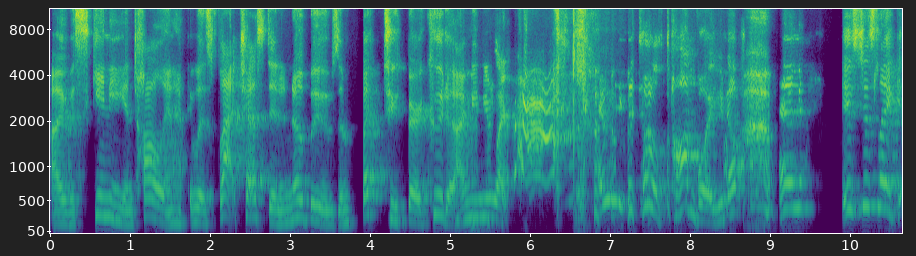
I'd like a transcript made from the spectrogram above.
I was skinny and tall and it was flat chested and no boobs and buck tooth barracuda. I mean, you're like, ah! I'm like the total tomboy, you know? And it's just like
